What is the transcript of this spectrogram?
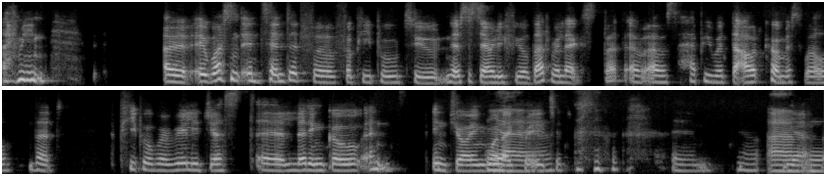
I mean, uh, it wasn't intended for for people to necessarily feel that relaxed, but I, I was happy with the outcome as well. That people were really just uh, letting go and enjoying what yeah, I created. um, yeah. Um, yeah.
